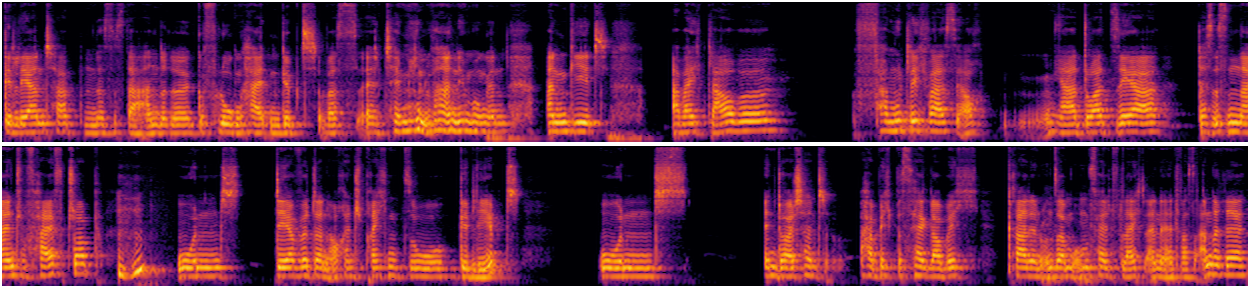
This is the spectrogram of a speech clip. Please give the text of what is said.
gelernt habe, dass es da andere Geflogenheiten gibt, was äh, Terminwahrnehmungen angeht. Aber ich glaube, vermutlich war es ja auch ja, dort sehr, das ist ein 9-to-5-Job mhm. und der wird dann auch entsprechend so gelebt. Und in Deutschland habe ich bisher, glaube ich, gerade in unserem Umfeld vielleicht eine etwas andere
